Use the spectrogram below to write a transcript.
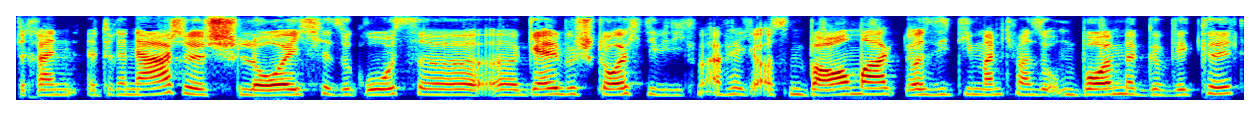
Dren Drainageschläuche, so große äh, gelbe Schläuche, die man vielleicht aus dem Baumarkt oder sieht die manchmal so um Bäume gewickelt,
